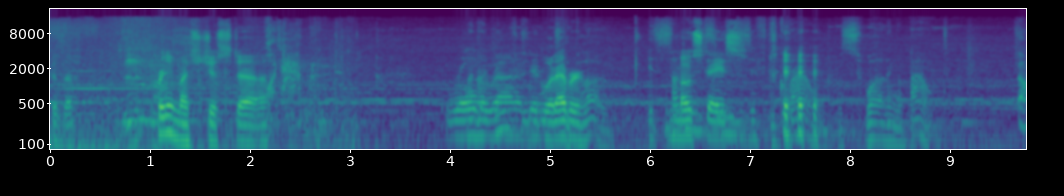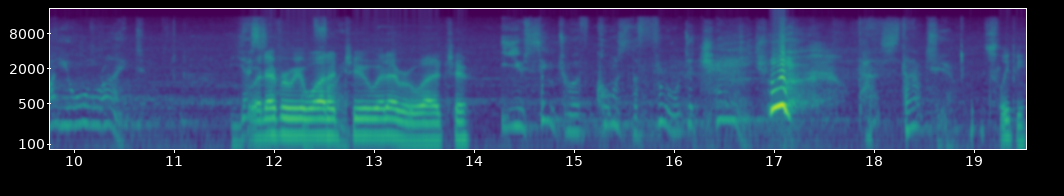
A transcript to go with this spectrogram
Because I pretty much just uh, rolled When I around and did whatever. glow, it Most days. as if the ground was swirling about. Are you all right? Yes, whatever we wanted to, whatever we wanted to. You seem to have caused the floor to change. that statue. Sleepy.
